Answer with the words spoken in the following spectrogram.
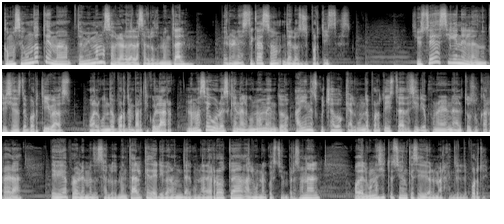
Como segundo tema, también vamos a hablar de la salud mental, pero en este caso de los deportistas. Si ustedes siguen en las noticias deportivas o algún deporte en particular, lo más seguro es que en algún momento hayan escuchado que algún deportista decidió poner en alto su carrera debido a problemas de salud mental que derivaron de alguna derrota, alguna cuestión personal o de alguna situación que se dio al margen del deporte.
